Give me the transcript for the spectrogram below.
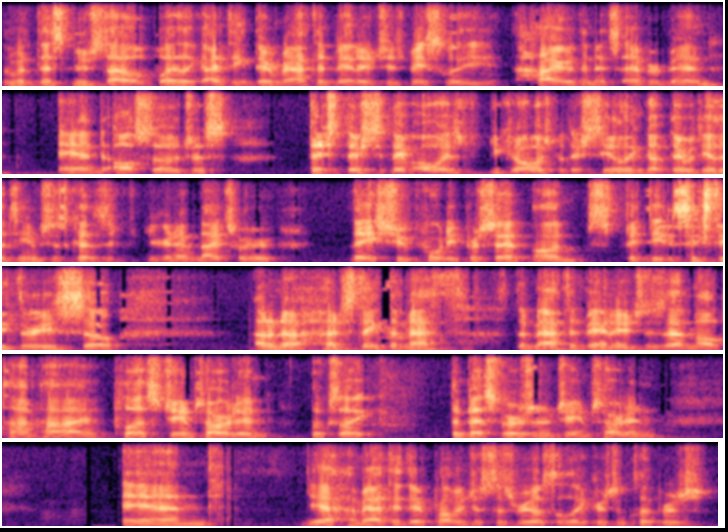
with this new style of play, like I think their math advantage is basically higher than it's ever been, and also just they're, they're, they've always you can always put their ceiling up there with the other teams just because you're gonna have nights where they shoot 40% on 50 to 63s. So I don't know. I just think the math the math advantage is at an all time high. Plus James Harden looks like the best version of James Harden. And yeah, I mean, I think they're probably just as real as the Lakers and Clippers.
